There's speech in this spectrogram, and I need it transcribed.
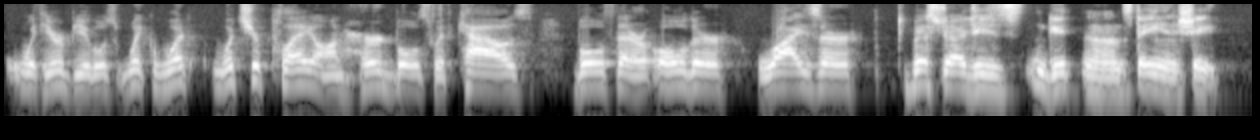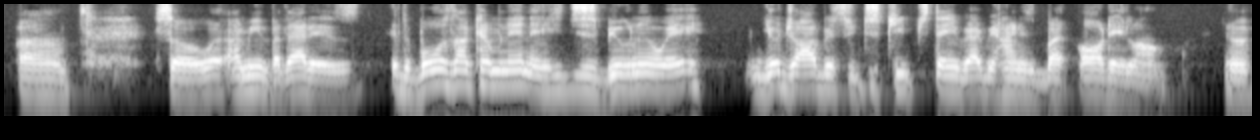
with your bugles. Like, what what's your play on herd bulls with cows, bulls that are older, wiser? The best strategy is get uh, stay in shape. Um, so what I mean by that is, if the bull's not coming in and he's just bugling away, your job is to just keep staying right behind his butt all day long. You know,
